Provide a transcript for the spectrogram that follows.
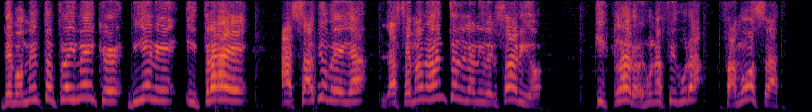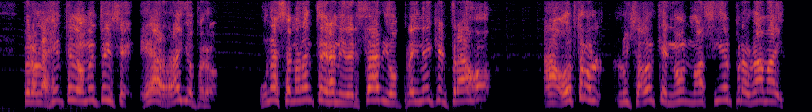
de momento Playmaker viene y trae a Sabio Vega la semana antes del aniversario y claro, es una figura famosa, pero la gente de momento dice, es a rayo, pero una semana antes del aniversario Playmaker trajo a otro luchador que no, no hacía el programa y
